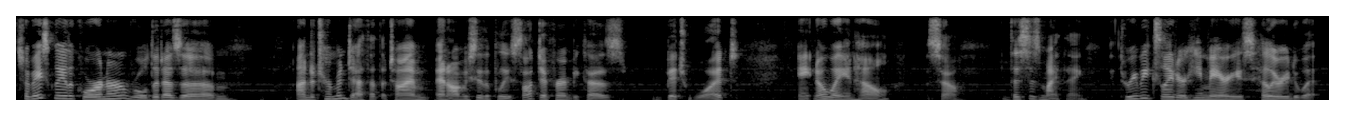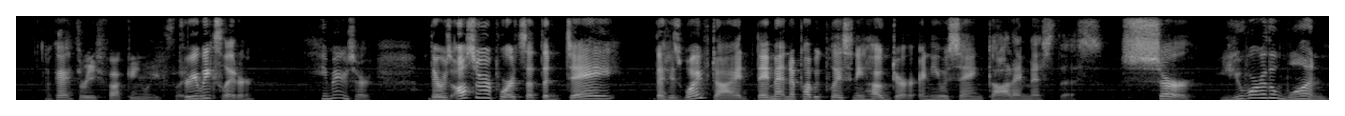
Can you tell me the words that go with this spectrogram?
So basically, the coroner ruled it as a um, undetermined death at the time, and obviously the police thought different because, bitch, what? Ain't no way in hell. So, this is my thing. Three weeks later, he marries Hillary DeWitt. Okay. Three fucking weeks later. Three weeks later, he marries her. There was also reports that the day that his wife died, they met in a public place and he hugged her and he was saying, God, I miss this. Sir, you are the one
